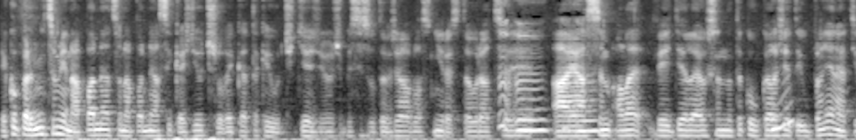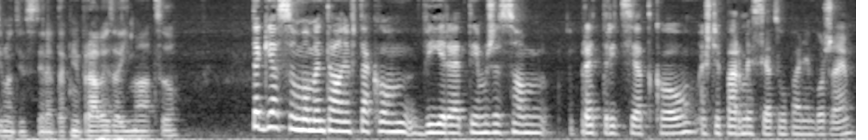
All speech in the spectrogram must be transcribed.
Jako první, co mě napadne, co napadne asi každého člověka, tak je určitě, že, že by si otevřela vlastní restauraci. Mm-mm, a já mm. jsem ale věděl, já už jsem na to koukal, mm. že ty úplně ne tímhle tím stylem, tak mě právě zajímá, co? Tak ja som momentálne v takom víre tým, že som pred 30 ešte pár mesiacov, pane Bože,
